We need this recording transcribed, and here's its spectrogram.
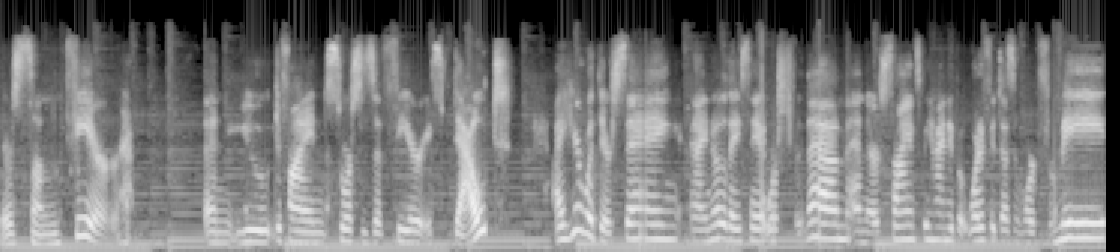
There's some fear and you define sources of fear is doubt. I hear what they're saying, and I know they say it works for them and there's science behind it, but what if it doesn't work for me?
